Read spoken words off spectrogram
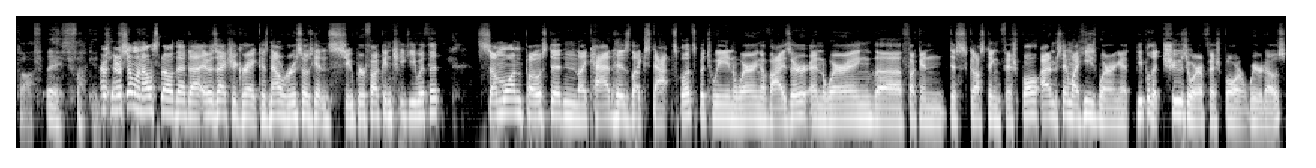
fuck off. It's fucking. There, there was someone else though that uh, it was actually great because now Russo's getting super fucking cheeky with it. Someone posted and like had his like stat splits between wearing a visor and wearing the fucking disgusting fishbowl. I understand why he's wearing it. People that choose to wear a fishbowl are weirdos.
